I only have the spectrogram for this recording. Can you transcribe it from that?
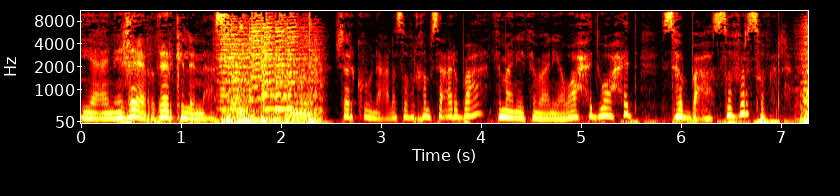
يعني غير غير كل الناس. شاركونا على صفر خمسة أربعة ثمانية, ثمانية واحد, واحد سبعة صفر صفر.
